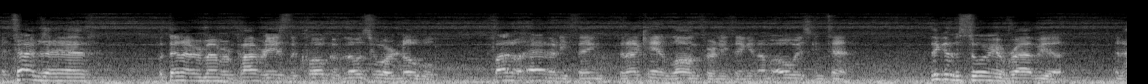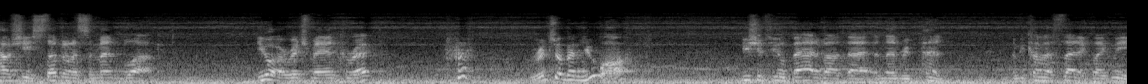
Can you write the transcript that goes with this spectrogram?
At times I have, but then I remember poverty is the cloak of those who are noble. If I don't have anything, then I can't long for anything, and I'm always content. Think of the story of Rabia and how she slept on a cement block. You are a rich man, correct? Richer than you are. You should feel bad about that and then repent and become ascetic like me.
